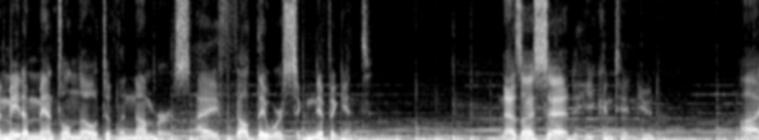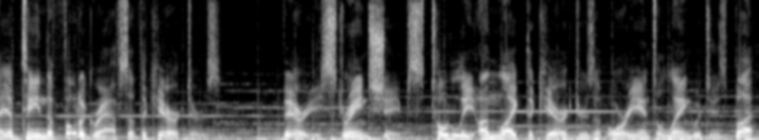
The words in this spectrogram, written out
I made a mental note of the numbers. I felt they were significant. And As I said, he continued, I obtained the photographs of the characters. Very strange shapes, totally unlike the characters of Oriental languages, but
